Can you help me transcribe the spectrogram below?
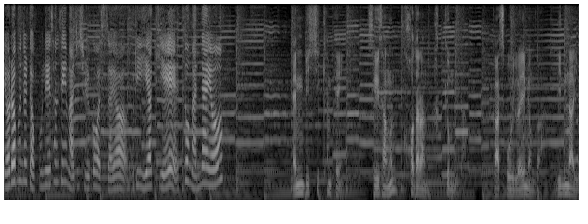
여러분들 덕분에 선생님 아주 즐거웠어요. 우리 2학기에 또 만나요. MBC 캠페인 세상은 커다란 학교입니다. 가스보일러의 명가 민나이와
